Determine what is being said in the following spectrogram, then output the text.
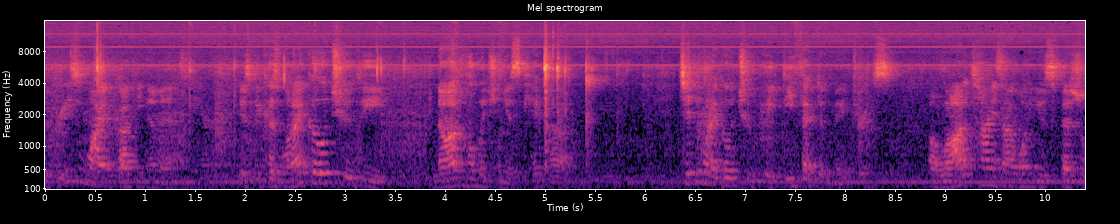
the reason why I got the M in here is because when I go to the non-homogeneous uh, typically when I go to a defective matrix, a lot of times I want to use special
